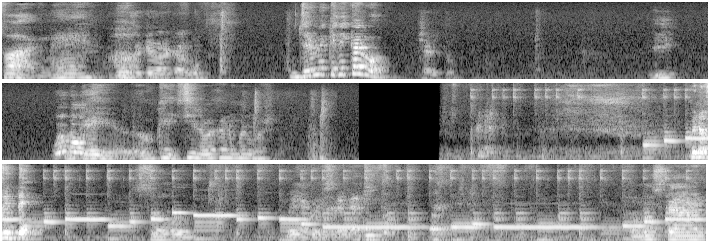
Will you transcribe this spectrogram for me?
Fuck, man. te vas a quedar calvo, ¿En serio me quedé calvo? charito. Y. ¡Huevos! Ok, ok, sí, lo voy a dejar en un buen lugar. Bueno, gente. Conozcan.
